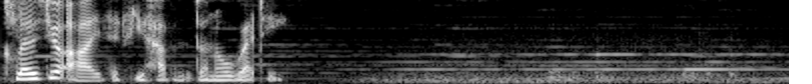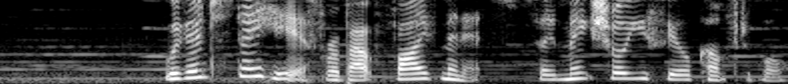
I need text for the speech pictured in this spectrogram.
Close your eyes if you haven't done already. We're going to stay here for about five minutes, so make sure you feel comfortable.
